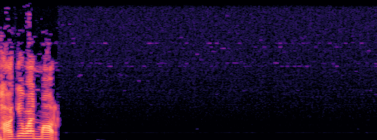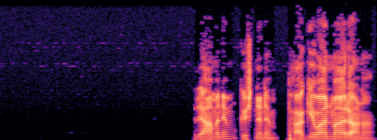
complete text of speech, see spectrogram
ഭാഗ്യവാൻമാർ രാമനും കൃഷ്ണനും ഭാഗ്യവാന്മാരാണ്.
